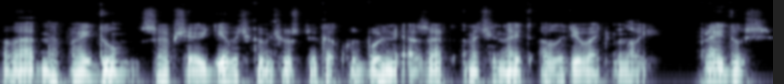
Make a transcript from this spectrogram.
«Ладно, пойду», — сообщаю девочкам, чувствуя, как футбольный азарт начинает овладевать мной. «Пройдусь».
